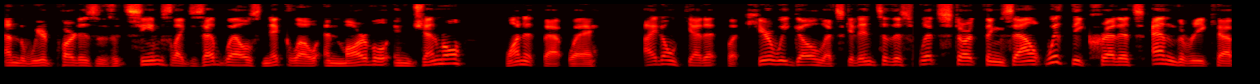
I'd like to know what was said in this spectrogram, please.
And the weird part is, is it seems like Zeb Wells, Nick Lowe, and Marvel in general want it that way. I don't get it, but here we go. Let's get into this. Let's start things out with the credits and the recap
